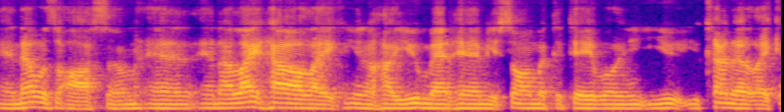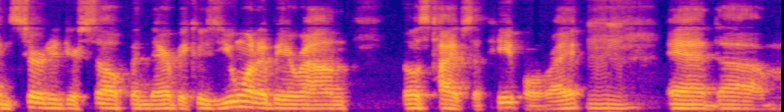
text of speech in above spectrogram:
and that was awesome. And and I like how like you know how you met him. You saw him at the table, and you you kind of like inserted yourself in there because you want to be around those types of people, right? Mm-hmm and, um,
